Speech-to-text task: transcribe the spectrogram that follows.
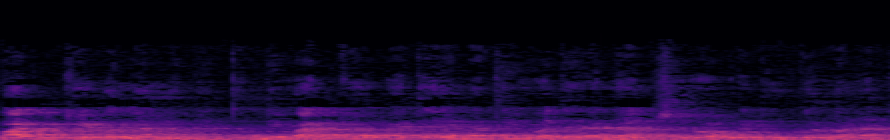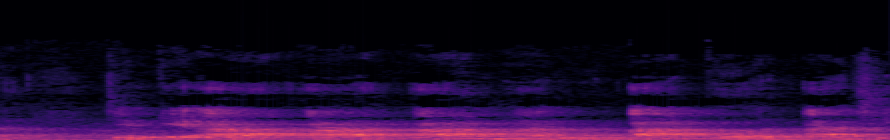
વાક્ય બનાવવાના તમને વાક્ય આપ્યા હતા એમાંથી વધારાના અક્ષરો આપણે દૂર કરવાના હતા. જેમ કે આ આ આ મારું, આ ઘર, આ છે.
